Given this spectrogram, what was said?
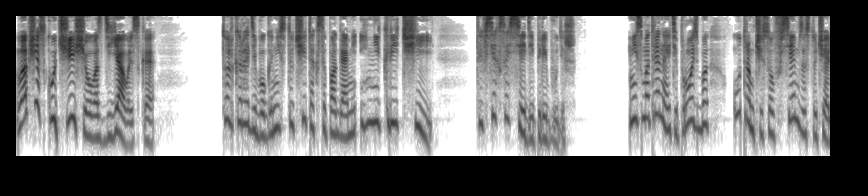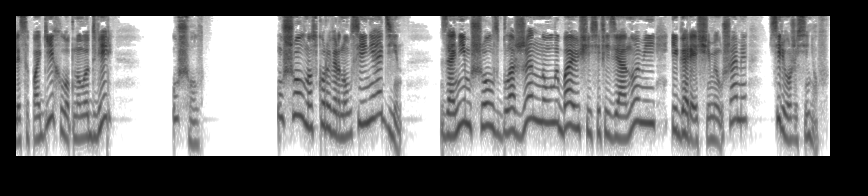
Вообще скучище у вас дьявольское!» «Только ради бога не стучи так сапогами и не кричи. Ты всех соседей перебудешь». Несмотря на эти просьбы, утром часов в семь застучали сапоги, хлопнула дверь. Ушел. Ушел, но скоро вернулся и не один. За ним шел с блаженно улыбающейся физиономией и горящими ушами Сережа Синев.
